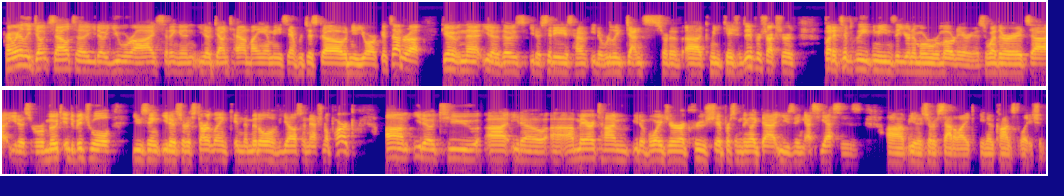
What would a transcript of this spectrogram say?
primarily don't sell to, you know, you or I sitting in, you know, downtown Miami, San Francisco, New York, et cetera, given that, you know, those, you know, cities have, you know, really dense sort of uh, communications infrastructure, but it typically means that you're in a more remote area. So whether it's, uh, you know, sort of remote individual using, you know, sort of Starlink in the middle of Yellowstone National Park, um, you know, to uh, you know a maritime you know Voyager, a cruise ship, or something like that using SES's um, you know sort of satellite you know constellation.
